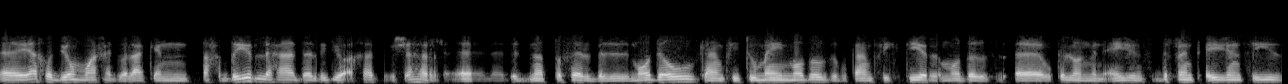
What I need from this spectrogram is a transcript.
آه، ياخذ يوم واحد ولكن التحضير لهذا الفيديو أخذ شهر آه، بدنا نتصل بالموديل كان في two main models وكان في كتير models وكلهم من agenc- different agencies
